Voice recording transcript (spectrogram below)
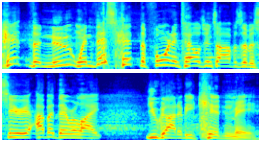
hit the new, when this hit the Foreign Intelligence Office of Assyria, I bet they were like, you gotta be kidding me.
